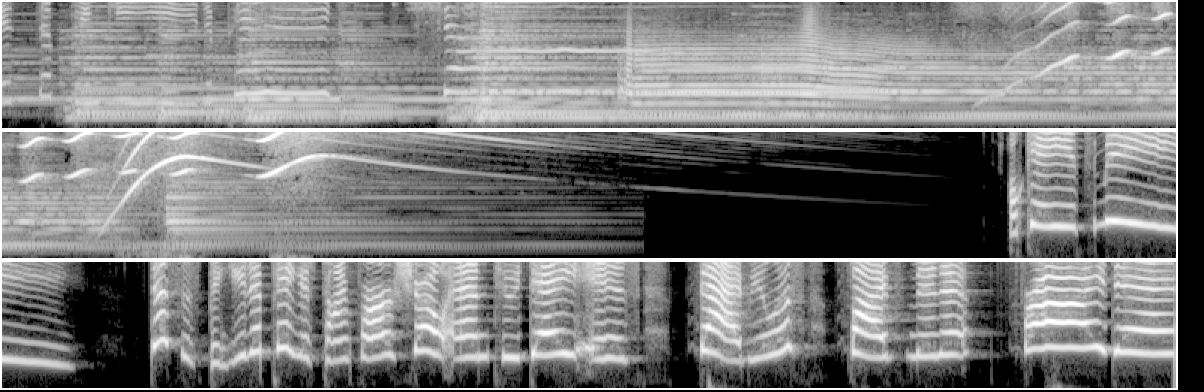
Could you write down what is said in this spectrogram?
It's the Pinky the Pig Show. Okay, it's me. This is Pinky the Pig. It's time for our show, and today is Fabulous Five Minute Friday.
